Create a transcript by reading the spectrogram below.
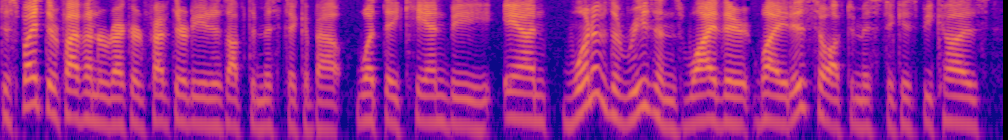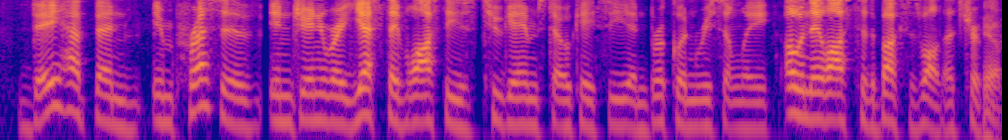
Despite their 500 record, 538 is optimistic about what they can be. And one of the reasons why they why it is so optimistic is because they have been impressive in January. Yes, they've lost these two games to OKC and Brooklyn recently. Oh, and they lost to the Bucks as well. That's true. Yeah.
